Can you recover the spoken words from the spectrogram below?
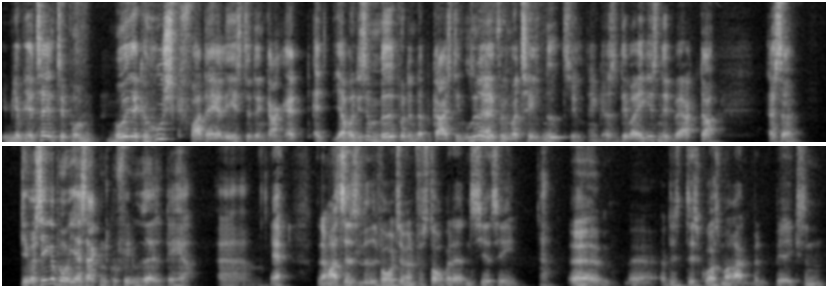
jamen jeg bliver talt til på en måde, jeg kan huske fra, da jeg læste dengang, at, at jeg var ligesom med på den der begejstring, uden at ja. jeg følte mig talt ned til. Ikke? Altså, det var ikke sådan et værk, der, altså, det var sikker på, at jeg sagtens kunne finde ud af alt det her. Um, ja, den er meget selvtillid i forhold til, at man forstår, hvad det er, den siger til en. Ja. Øhm, øh, og det, det skulle også meget rent, men bliver ikke sådan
